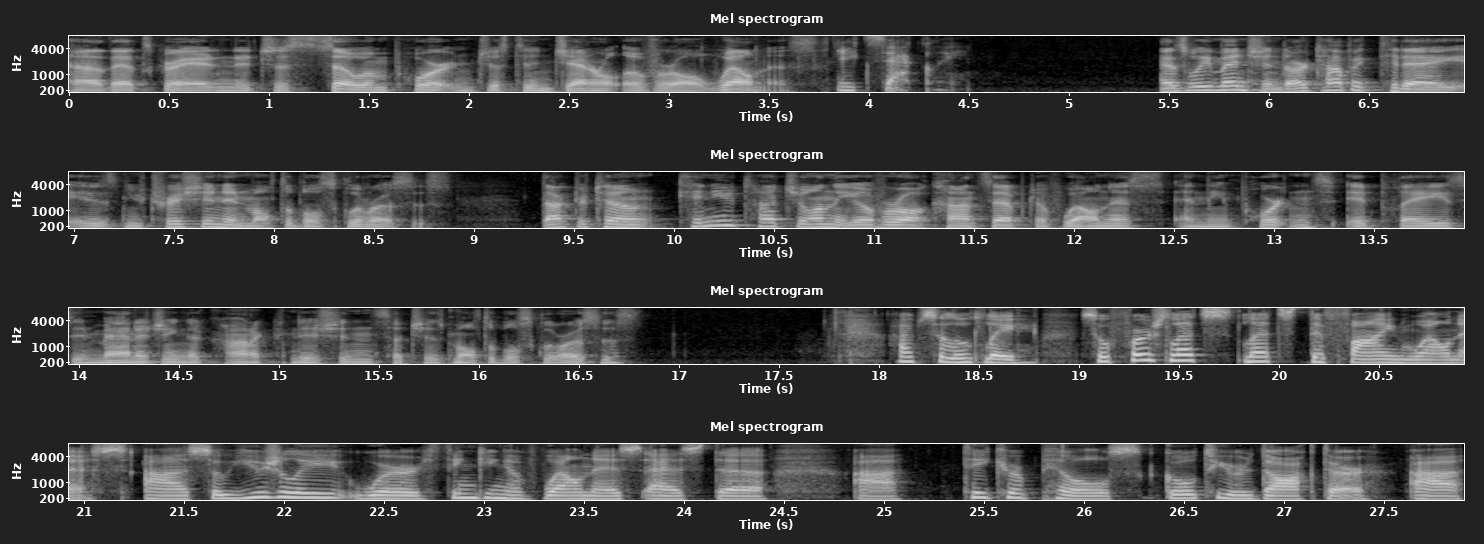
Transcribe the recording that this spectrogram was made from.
Uh, that's great and it's just so important just in general overall wellness. Exactly. As we mentioned, our topic today is nutrition and multiple sclerosis. Dr. Tone, can you touch on the overall concept of wellness and the importance it plays in managing a chronic condition such as multiple sclerosis? Absolutely. So first, let's let's define wellness. Uh, so usually, we're thinking of wellness as the uh, take your pills, go to your doctor, uh,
